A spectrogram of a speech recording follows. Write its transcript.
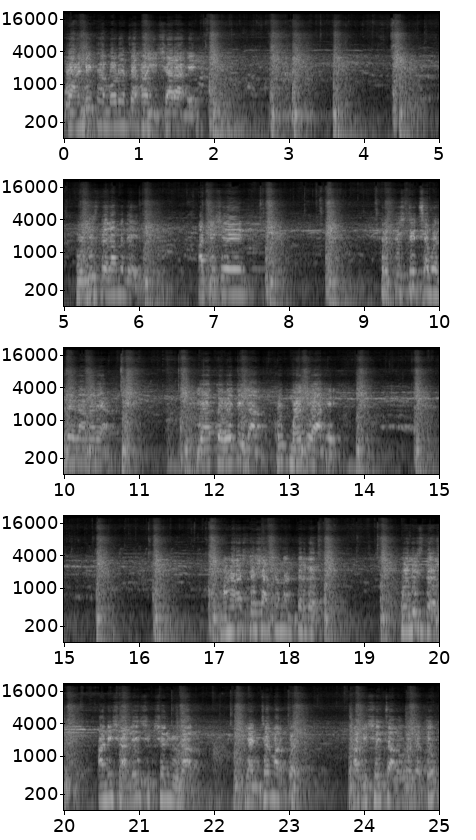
वाहने थांबवण्याचा हा इशारा आहे. पोलीस दलामध्ये अतिशय प्रतिष्ठित समजल्या जाणाऱ्या या कवितेला खूप महत्त्व आहे. महाराष्ट्र शासन अंतर्गत पोलीस दल आणि शालेय शिक्षण विभाग यांच्यामार्फत हा विषय चालवला जातो.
